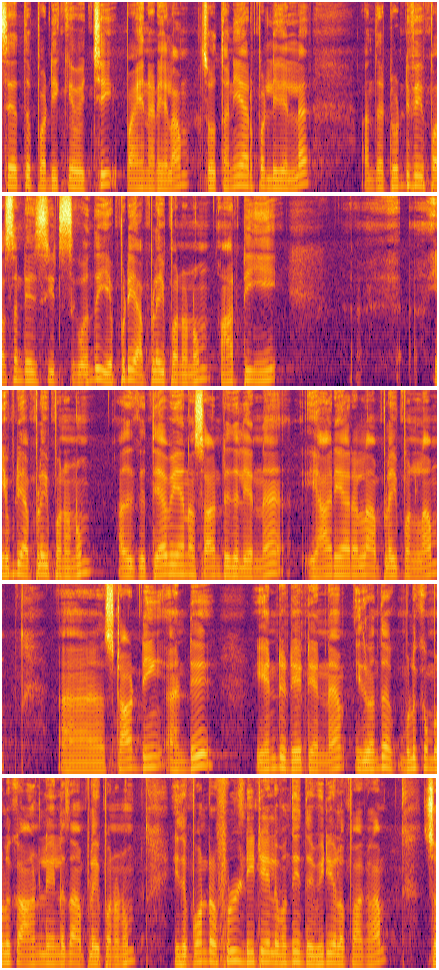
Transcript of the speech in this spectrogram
சேர்த்து படிக்க வச்சு பயனடையலாம். ஸோ தனியார் பள்ளிகளில் அந்த டுவெண்ட்டி ஃபைவ் பர்சன்டேஜ் சீட்ஸுக்கு வந்து எப்படி அப்ளை பண்ணணும் ஆர்டிஇ எப்படி அப்ளை பண்ணணும் அதுக்கு தேவையான சான்றிதழ் என்ன யார் யாரெல்லாம் அப்ளை பண்ணலாம் ஸ்டார்டிங் அண்டு எண்டு டேட் என்ன இது வந்து முழுக்க முழுக்க ஆன்லைனில் தான் அப்ளை பண்ணணும். இது போன்ற ஃபுல் டீட்டெயில் வந்து இந்த வீடியோவில் பார்க்கலாம். ஸோ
